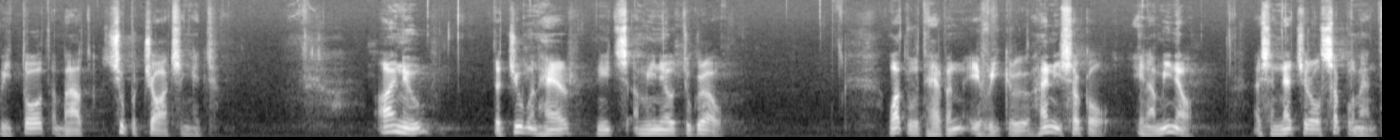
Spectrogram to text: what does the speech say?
we thought about supercharging it. I knew that human hair needs amino to grow. What would happen if we grew honeysuckle in amino as a natural supplement?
